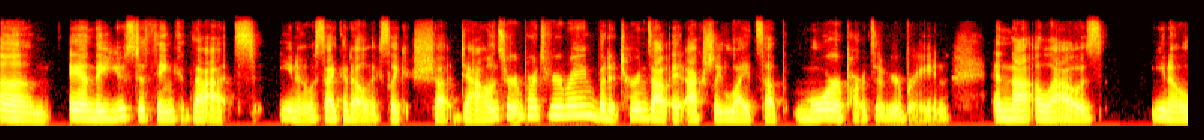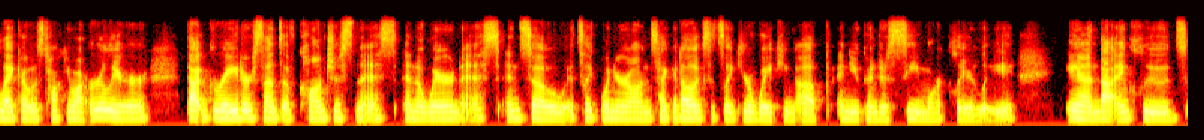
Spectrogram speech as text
um, and they used to think that you know psychedelics like shut down certain parts of your brain but it turns out it actually lights up more parts of your brain and that allows you know like i was talking about earlier that greater sense of consciousness and awareness and so it's like when you're on psychedelics it's like you're waking up and you can just see more clearly and that includes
